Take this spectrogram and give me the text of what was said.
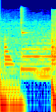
Bye.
